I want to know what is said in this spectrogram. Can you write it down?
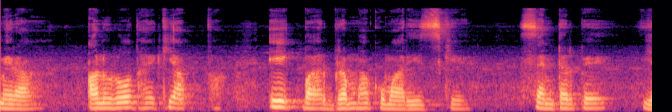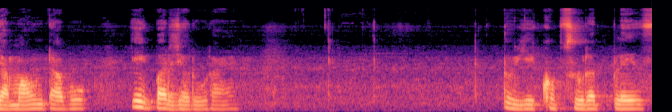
मेरा अनुरोध है कि आप एक बार ब्रह्मा कुमारीज के सेंटर पे या माउंट आबू एक बार ज़रूर आएँ। तो ये खूबसूरत प्लेस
